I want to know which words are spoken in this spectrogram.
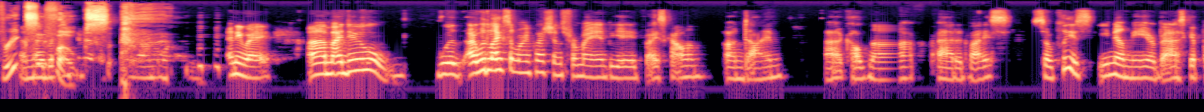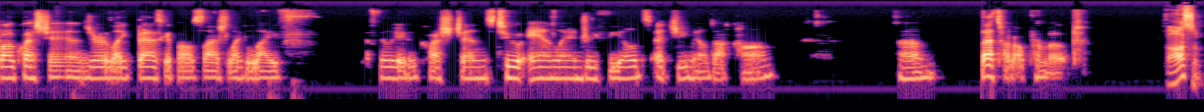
Freaks my and folks. one. anyway, um, I do would I would like some more questions for my NBA advice column on Dime, uh, called Not Bad Advice. So please email me your basketball questions, your like basketball slash like life affiliated questions to Ann Landry Fields at gmail.com. Um, that's what I'll promote. Awesome.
